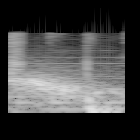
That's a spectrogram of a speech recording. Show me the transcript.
you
